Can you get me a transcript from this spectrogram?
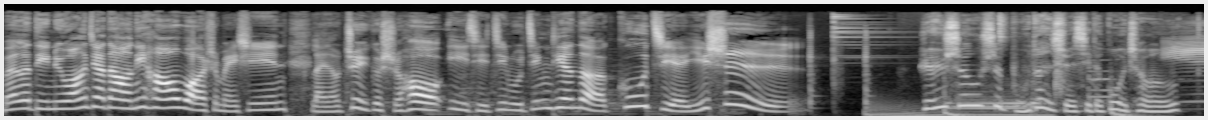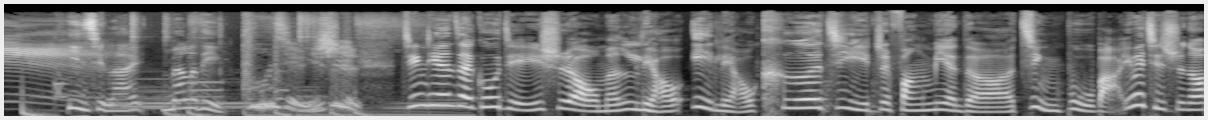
Melody 女王驾到！你好，我是美心。来到这个时候，一起进入今天的姑姐仪式。人生是不断学习的过程，一起来 Melody 姑姐仪式。今天在姑姐仪式哦，我们聊一聊科技这方面的进步吧。因为其实呢，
